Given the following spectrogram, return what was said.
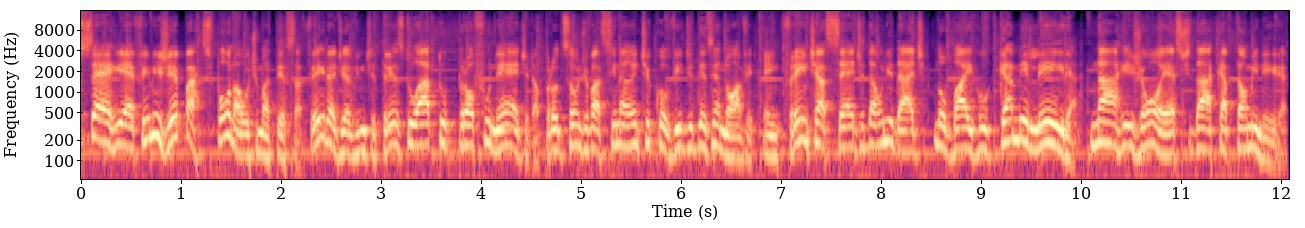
O CRFMG participou na última terça-feira, dia 23, do ato Profuned, da produção de vacina anti-Covid-19, em frente à sede da unidade, no bairro Gameleira, na região oeste da capital mineira.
